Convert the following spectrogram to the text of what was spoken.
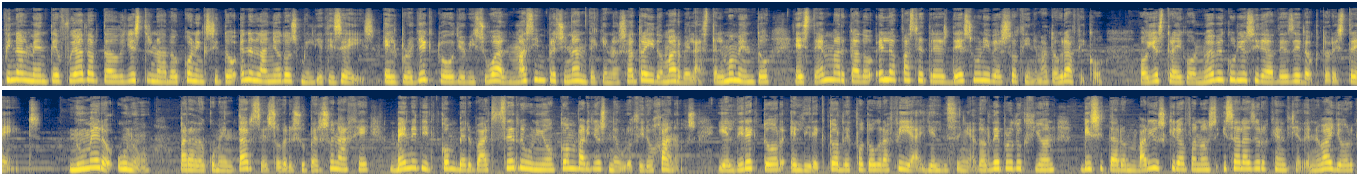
finalmente fue adaptado y estrenado con éxito en el año 2016. El proyecto audiovisual más impresionante que nos ha traído Marvel hasta el momento está enmarcado en la fase 3 de su universo cinematográfico. Hoy os traigo 9 curiosidades de Doctor Strange. Número 1. Para documentarse sobre su personaje, Benedict Cumberbatch se reunió con varios neurocirujanos, y el director, el director de fotografía y el diseñador de producción visitaron varios quirófanos y salas de urgencia de Nueva York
